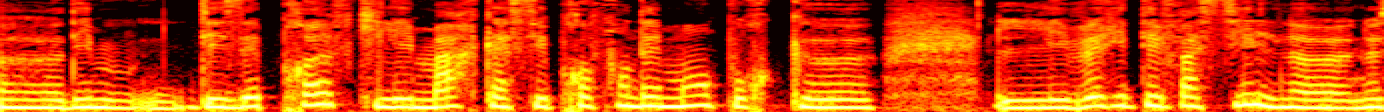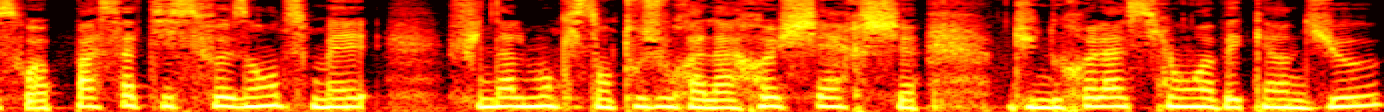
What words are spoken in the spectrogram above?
Euh, des, des, épreuves qui les marquent assez profondément pour que les vérités faciles ne, ne soient pas satisfaisantes, mais finalement qui sont toujours à la recherche d'une relation avec un Dieu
